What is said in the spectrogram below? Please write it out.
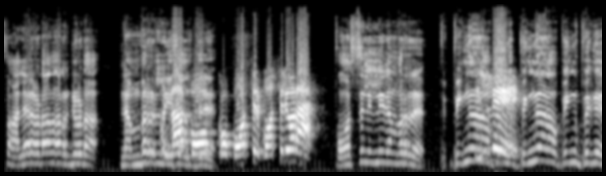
സ്ഥലം എവിടാന്ന് അറിഞ്ഞൂടാ. നമ്പർ പോസ്റ്റൽ ഇല്ല? നമ്പർ പിങ് പിങ് ആണോ പിങ് പിങ്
